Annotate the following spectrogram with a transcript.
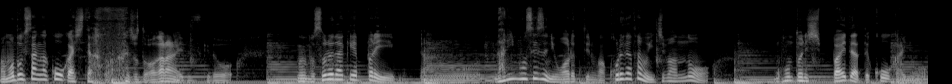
あ、元木さんが後悔したかどうかちょっとわからないですけど、もうそれだけやっぱり、あのー、何もせずに終わるっていうのが、これが多分一番の、もう本当に失敗であって後悔の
